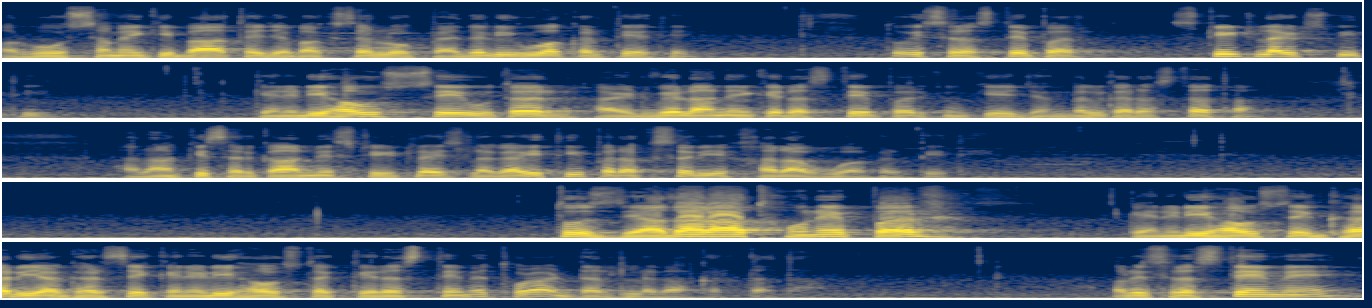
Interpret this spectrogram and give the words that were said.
और वो उस समय की बात है जब अक्सर लोग पैदल ही हुआ करते थे तो इस रास्ते पर स्ट्रीट लाइट्स भी थी कैनेडी हाउस से उतर हाइडवेल आने के रास्ते पर, क्योंकि ये जंगल का रास्ता था। हालाँकि सरकार ने स्ट्रीट लाइट्स लगाई थी, पर अक्सर ये ख़राब हुआ करती थी। तो ज़्यादा रात होने पर कैनेडी हाउस से घर या घर से कैनेडी हाउस तक के रास्ते में थोड़ा डर लगा करता था। और इस रास्ते में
